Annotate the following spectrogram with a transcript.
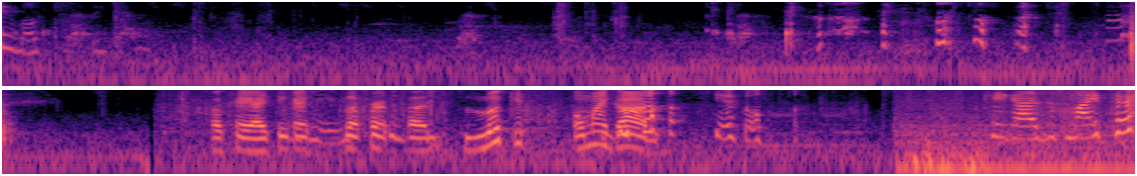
I love Captain Crunch. I feel so bad. okay, I think I suffered a look at. Oh my god. Okay, guys, it's my turn.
